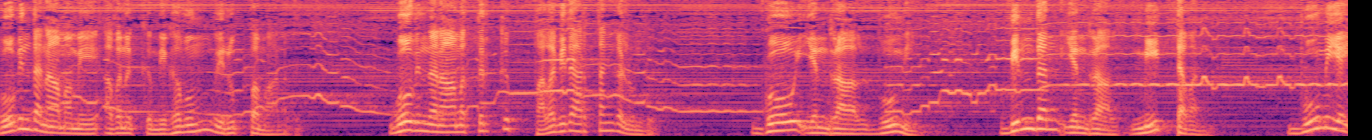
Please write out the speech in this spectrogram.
கோவிந்த நாமமே அவனுக்கு மிகவும் விருப்பமானது. கோவிந்த நாமத்திற்கு பலவித அர்த்தங்கள் உண்டு கோ என்றால் பூமி விந்தன் என்றால் மீட்டவன் பூமியை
